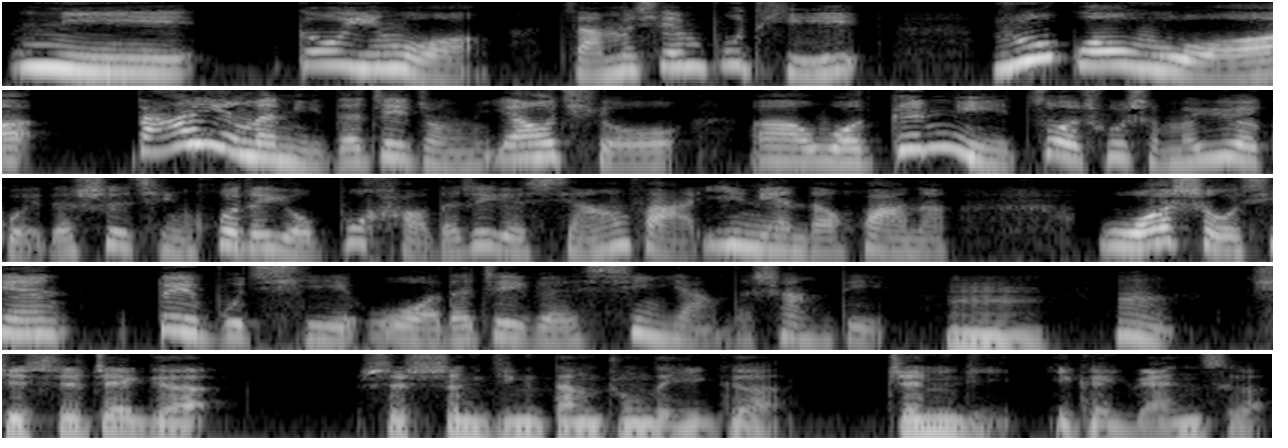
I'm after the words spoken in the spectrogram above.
你勾引我，咱们先不提。如果我答应了你的这种要求，呃，我跟你做出什么越轨的事情，或者有不好的这个想法意念的话呢，我首先对不起我的这个信仰的上帝。嗯嗯，其实这个是圣经当中的一个真理，一个原则，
